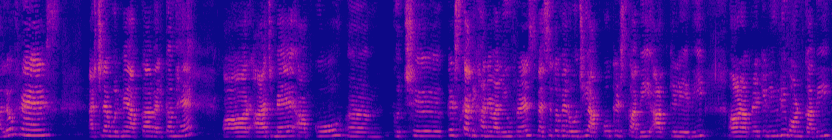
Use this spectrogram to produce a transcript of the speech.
हेलो फ्रेंड्स अर्चना बुल में आपका वेलकम है। और आज मैं आपको आ, कुछ किड्स का दिखाने वाली हूँ फ्रेंड्स वैसे तो मैं रोज ही आपको किड्स का भी आपके लिए भी और अपने के न्यूली बॉन्ड का भी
